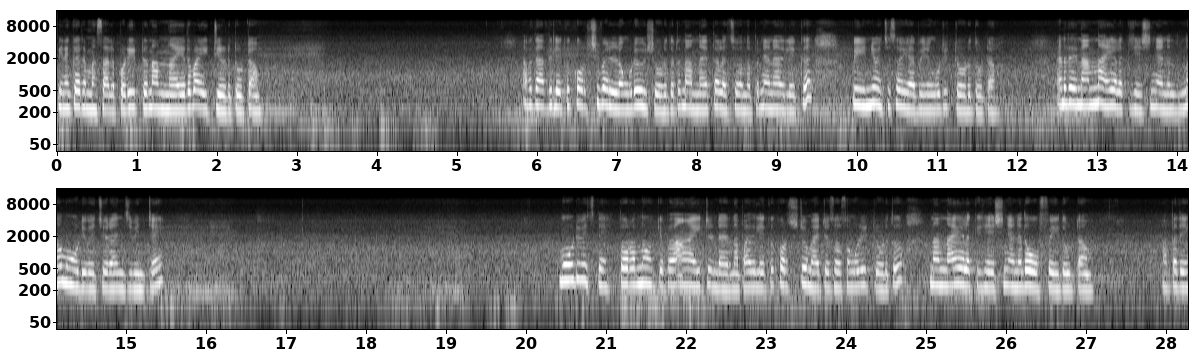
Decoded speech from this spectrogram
പിന്നെ ഗരം മസാലപ്പൊടി ഇട്ട് നന്നായി അത് വഴറ്റിയെടുത്തു കേട്ടോ അപ്പോൾ അതിലേക്ക് കുറച്ച് വെള്ളം കൂടി ഒഴിച്ചു കൊടുത്തിട്ട് നന്നായി തിളച്ച് വന്നപ്പോൾ ഞാൻ അതിലേക്ക് പിഴിഞ്ഞ് വെച്ച സോയാബീനും കൂടി ഇട്ട് കൊടുത്തു കേട്ടോ എന്നിട്ട് നന്നായി ഇളക്കിയ ശേഷം ഞാനതൊന്ന് മൂടി വെച്ചു ഒരു അഞ്ച് മിനിറ്റ്. മൂടി വെച്ചതേ തുറന്ന് നോക്കിയപ്പോൾ ആയിട്ടുണ്ടായിരുന്നു. അപ്പോൾ അതിലേക്ക് കുറച്ച് ടൊമാറ്റോ സോസും കൂടി ഇട്ട് കൊടുത്തു. നന്നായി ഇളക്കിയ ശേഷം ഞാനത് ഓഫ് ചെയ്തു കിട്ടാം അപ്പോൾ അതെ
